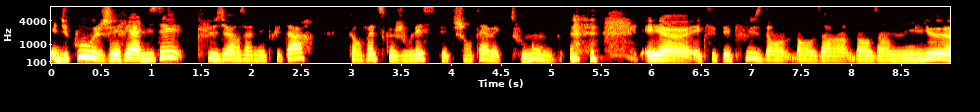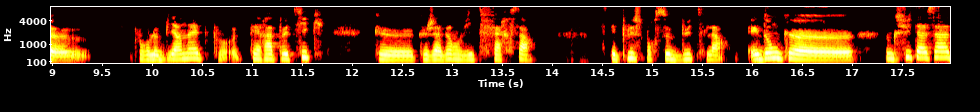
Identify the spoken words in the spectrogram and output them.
Et du coup, j'ai réalisé plusieurs années plus tard qu'en fait, ce que je voulais, c'était de chanter avec tout le monde. et, euh, et, que c'était plus dans, un, dans un milieu euh, pour le bien-être, thérapeutique, que, que j'avais envie de faire ça. C'était plus pour ce but-là. Et donc, euh, donc, suite à ça,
